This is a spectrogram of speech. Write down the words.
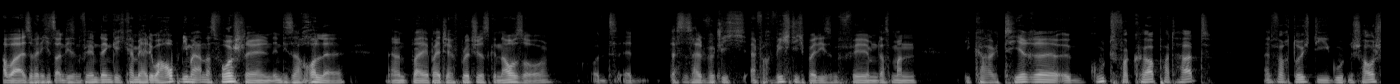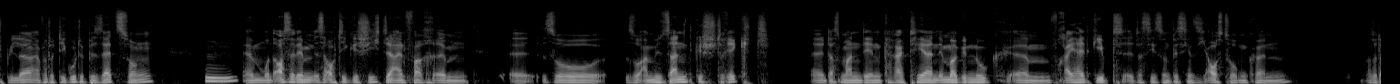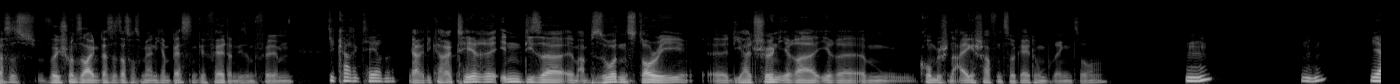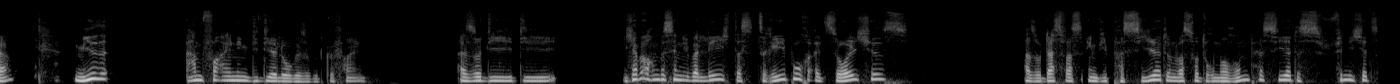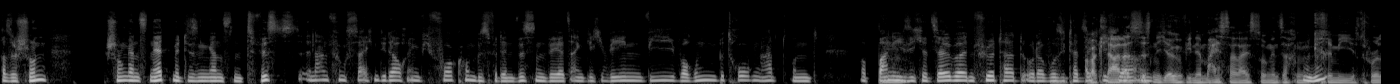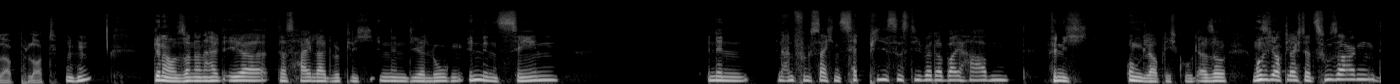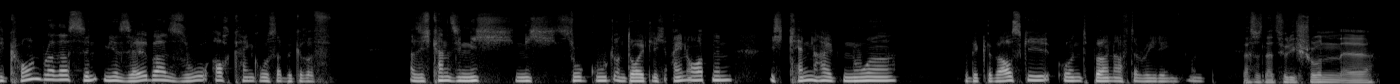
Aber also wenn ich jetzt an diesen Film denke, ich kann mir halt überhaupt niemand anders vorstellen in dieser Rolle. Und bei, bei Jeff Bridges genauso. Und äh, das ist halt wirklich einfach wichtig bei diesem Film, dass man die Charaktere äh, gut verkörpert hat. Einfach durch die guten Schauspieler, einfach durch die gute Besetzung. hm, Ähm, und außerdem ist auch die Geschichte einfach ähm, äh, so, so amüsant gestrickt, äh, dass man den Charakteren immer genug ähm, Freiheit gibt, äh, dass sie so ein bisschen sich austoben können. Also das ist, würde ich schon sagen, das ist das, was mir eigentlich am besten gefällt an diesem Film. die Charaktere. Ja, die Charaktere in dieser ähm, absurden Story, äh, die halt schön ihre, ihre ähm, komischen Eigenschaften zur Geltung bringt. So. Mhm. Mhm. Ja. Mir haben vor allen Dingen die Dialoge so gut gefallen. Also die, die, ich habe auch ein bisschen überlegt, das Drehbuch als solches, also das, was irgendwie passiert und was so drumherum passiert, das finde ich jetzt also schon, schon ganz nett mit diesen ganzen Twists, in Anführungszeichen, die da auch irgendwie vorkommen, bis wir dann wissen, wer jetzt eigentlich wen, wie, warum betrogen hat und ob Bunny Mhm. sich jetzt selber entführt hat oder wo sie Aber tatsächlich klar, war das ist nicht irgendwie eine Meisterleistung in Sachen Mhm. Krimi, Thriller, Plot. Mhm. Genau, sondern halt eher das Highlight wirklich in den Dialogen, in den Szenen, in den, in Anführungszeichen, Set-Pieces, die wir dabei haben, finde ich unglaublich gut. Also muss ich auch gleich dazu sagen, die Coen Brothers sind mir selber so auch kein großer Begriff. Also ich kann sie nicht, nicht so gut und deutlich einordnen. Ich kenne halt nur The Big Lebowski und Burn After Reading. Und Das ist natürlich schon äh,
